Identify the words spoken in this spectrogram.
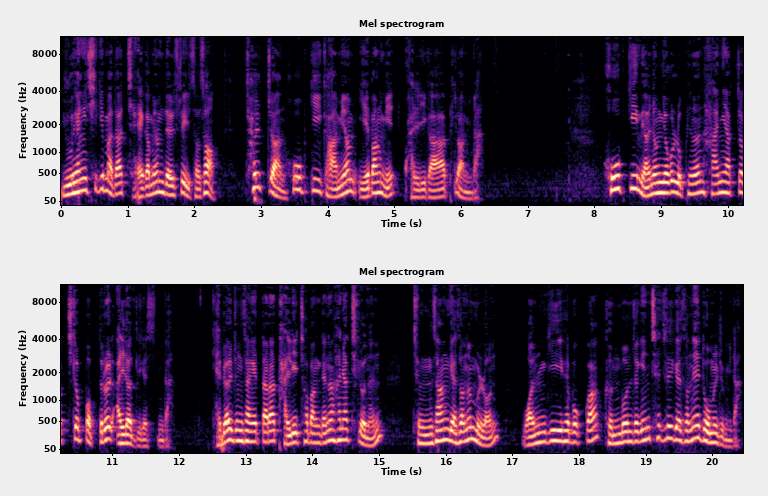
유행 시기마다 재감염될 수 있어서 철저한 호흡기 감염 예방 및 관리가 필요합니다. 호흡기 면역력을 높이는 한의학적 치료법들을 알려드리겠습니다. 개별 증상에 따라 달리 처방되는 한약 치료는 증상 개선은 물론 원기 회복과 근본적인 체질 개선에 도움을 줍니다.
